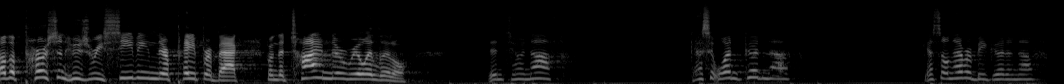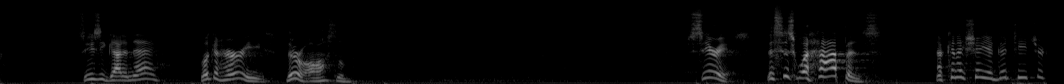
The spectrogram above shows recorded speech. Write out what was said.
of a person who's receiving their paperback from the time they're really little? Didn't do enough. Guess it wasn't good enough. Guess I'll never be good enough. Susie got an A. Look at her E's. They're awesome. Serious. This is what happens. Now, can I show you a good teacher?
